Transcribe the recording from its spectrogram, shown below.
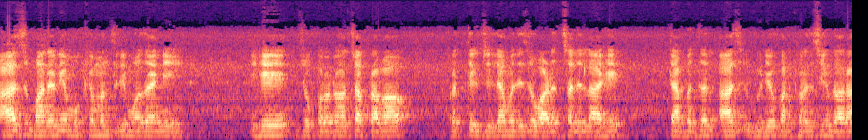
आज माननीय मुख्यमंत्री महोदयांनी हे जो कोरोनाचा प्रभाव प्रत्येक जिल्ह्यामध्ये जो वाढत चाललेला आहे त्याबद्दल आज व्हिडिओ कॉन्फरन्सिंगद्वारा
